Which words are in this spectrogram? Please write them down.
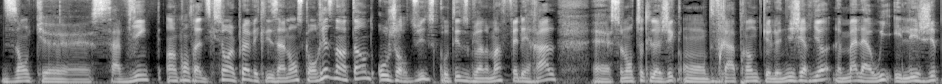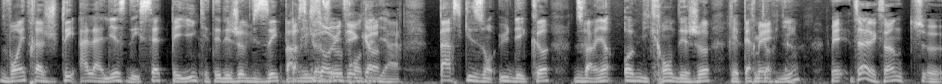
Disons que ça vient en contradiction un peu avec les annonces qu'on risque d'entendre aujourd'hui du côté du gouvernement fédéral. Euh, selon toute logique, on devrait apprendre que le Nigeria, le Malawi et l'Égypte vont être ajoutés à la liste des sept pays qui étaient déjà visés par les mesures frontalières. Parce qu'ils ont eu des cas du variant Omicron déjà répertoriés. Mais, tu sais, Alexandre, euh,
